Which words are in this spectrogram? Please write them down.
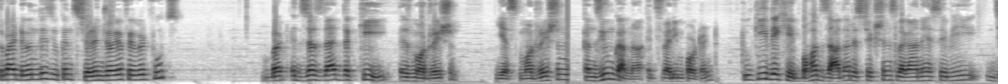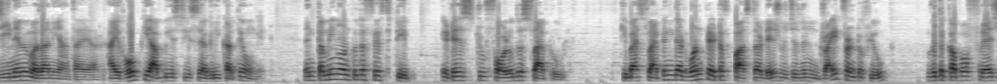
so by doing this you can still enjoy your favourite foods but it's just that the key is moderation yes moderation consume करना इट्स वेरी इंपॉर्टेंट क्योंकि देखिए बहुत ज़्यादा रिस्ट्रिक्शंस लगाने से भी जीने में मज़ा नहीं आता है यार। आई होप कि आप भी इस चीज़ से अग्री करते होंगे। Then coming on to the fifth tip it is to follow the swap rule कि by swapping that one plate of pasta dish which is in right front of you with a cup of fresh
